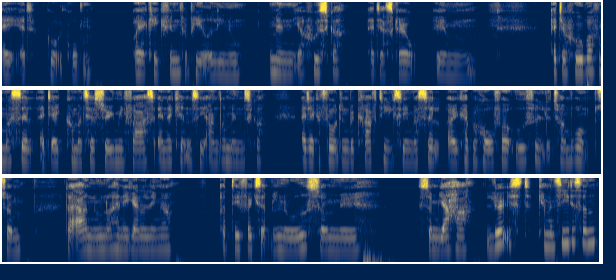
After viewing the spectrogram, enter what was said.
af at gå i gruppen. Og jeg kan ikke finde papiret lige nu, men jeg husker, at jeg skrev, øhm, at jeg håber for mig selv, at jeg ikke kommer til at søge min fars anerkendelse i andre mennesker. At jeg kan få den bekræftelse i mig selv, og ikke have behov for at udfylde det tomrum, som der er nu, når han ikke er der længere. Og det er for eksempel noget, som, øh, som jeg har løst, kan man sige det sådan.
